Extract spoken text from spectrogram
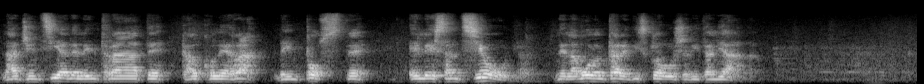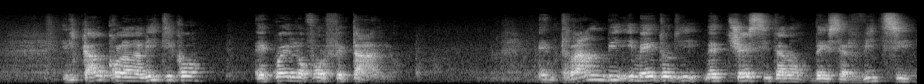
l'Agenzia delle Entrate calcolerà le imposte e le sanzioni nella voluntary disclosure italiana. Il calcolo analitico e quello forfettario. Entrambi i metodi necessitano dei servizi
